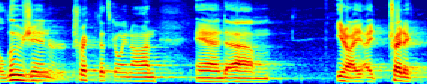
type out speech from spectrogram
illusion or trick that's going on, and um, you know, I, I try to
